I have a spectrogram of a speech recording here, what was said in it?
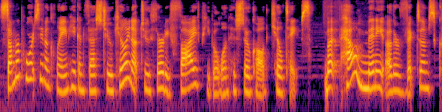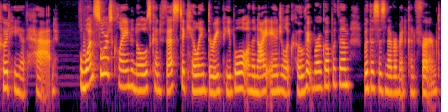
Some reports even claim he confessed to killing up to 35 people on his so called kill tapes. But how many other victims could he have had? One source claimed Knowles confessed to killing three people on the night Angela Covic broke up with him, but this has never been confirmed.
